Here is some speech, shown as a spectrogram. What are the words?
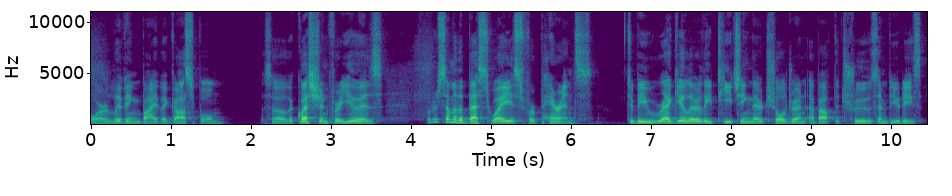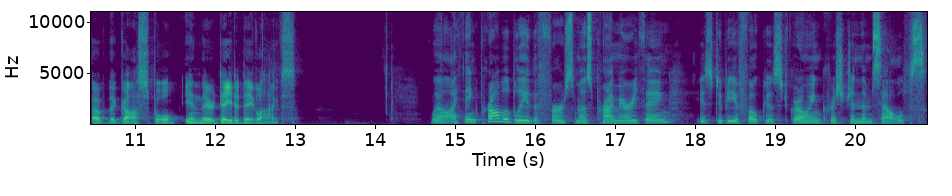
or living by the gospel. So the question for you is what are some of the best ways for parents to be regularly teaching their children about the truths and beauties of the gospel in their day to day lives? Well, I think probably the first most primary thing is to be a focused, growing Christian themselves.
